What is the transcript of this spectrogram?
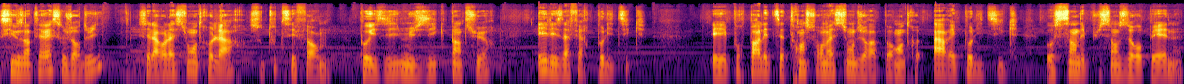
Ce qui nous intéresse aujourd'hui, c'est la relation entre l'art sous toutes ses formes, poésie, musique, peinture, et les affaires politiques. Et pour parler de cette transformation du rapport entre art et politique au sein des puissances européennes,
